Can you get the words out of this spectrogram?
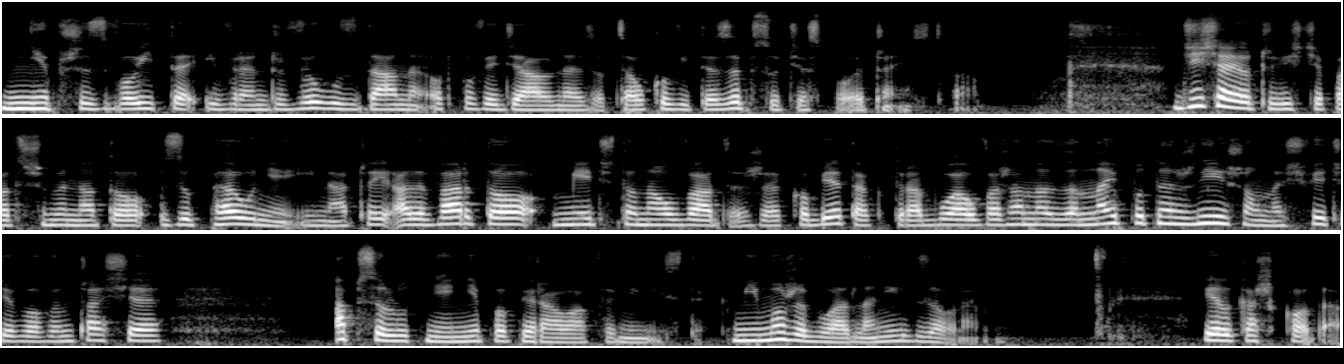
nieprzyzwoite i wręcz wyuzdane, odpowiedzialne za całkowite zepsucie społeczeństwa. Dzisiaj oczywiście patrzymy na to zupełnie inaczej, ale warto mieć to na uwadze, że kobieta, która była uważana za najpotężniejszą na świecie w owym czasie, absolutnie nie popierała feministek, mimo że była dla nich wzorem. Wielka szkoda.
